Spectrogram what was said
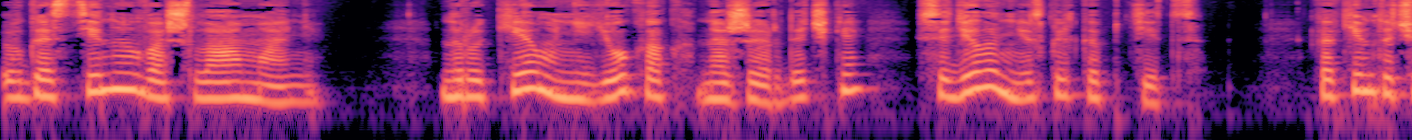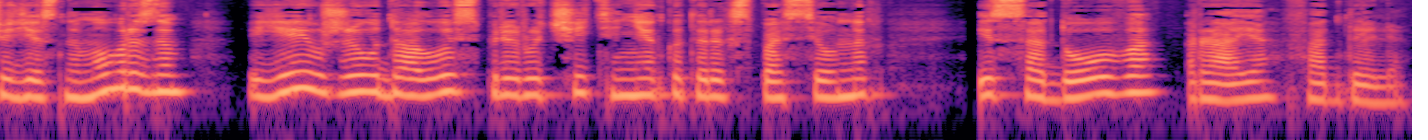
в гостиную вошла Амани. На руке у нее, как на жердочке, сидело несколько птиц. Каким-то чудесным образом ей уже удалось приручить некоторых спасенных из садового рая Фаделя.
